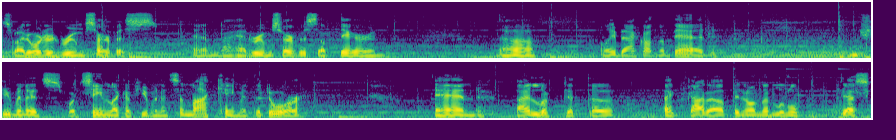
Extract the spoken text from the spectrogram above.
So I'd ordered room service and I had room service up there and uh, lay back on the bed. In a few minutes, what seemed like a few minutes, a knock came at the door. And I looked at the, I got up and on the little desk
